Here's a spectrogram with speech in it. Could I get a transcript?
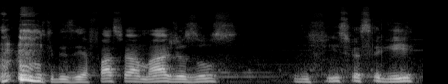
que dizia: Fácil é amar Jesus, difícil é seguir.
